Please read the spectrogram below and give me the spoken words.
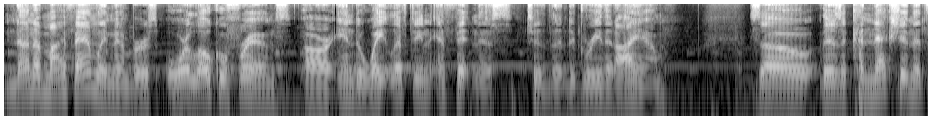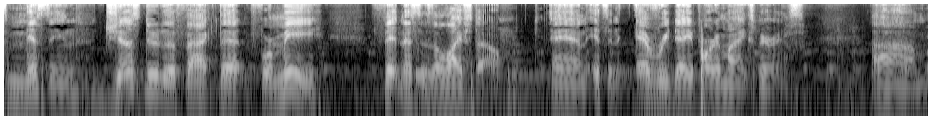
none of my family members or local friends are into weightlifting and fitness to the degree that I am. So there's a connection that's missing just due to the fact that for me, fitness is a lifestyle and it's an everyday part of my experience. Um,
